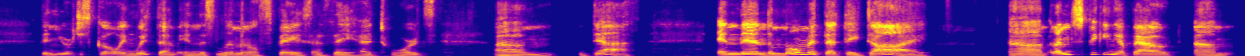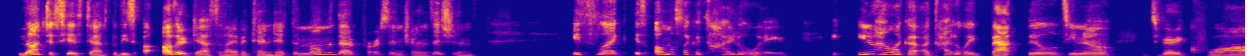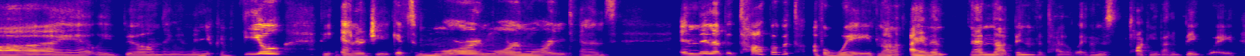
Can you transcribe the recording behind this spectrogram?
then you're just going with them in this liminal space as they head towards um, death. And then the moment that they die um, and i'm speaking about um, not just his death but these other deaths that i've attended the moment that a person transitions it's like it's almost like a tidal wave. You know how like a, a tidal wave back builds, you know, it's very quietly building and then you can feel the energy. It gets more and more and more intense and then at the top of a, of a wave not i haven't i have not been in the tidal wave i'm just talking about a big wave.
